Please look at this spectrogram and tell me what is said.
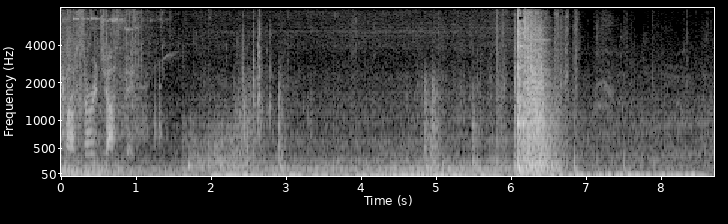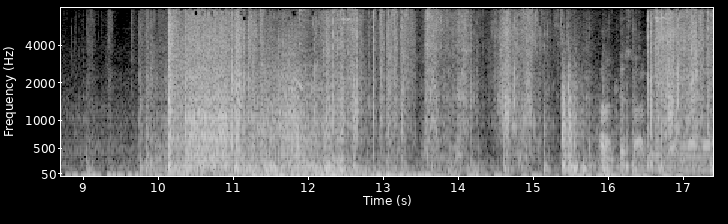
costs are adjusted. I'm pissed off at this thing right there.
